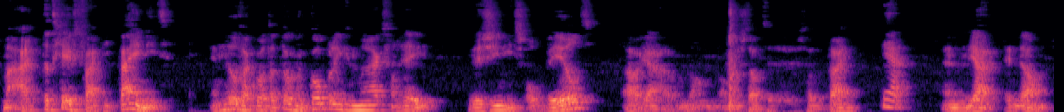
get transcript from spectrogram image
Maar dat geeft vaak die pijn niet. En heel vaak wordt er toch een koppeling gemaakt van, hé, hey, we zien iets op beeld. Oh ja, dan, dan is, dat, eh, is dat pijn. Ja. En ja, en dan?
